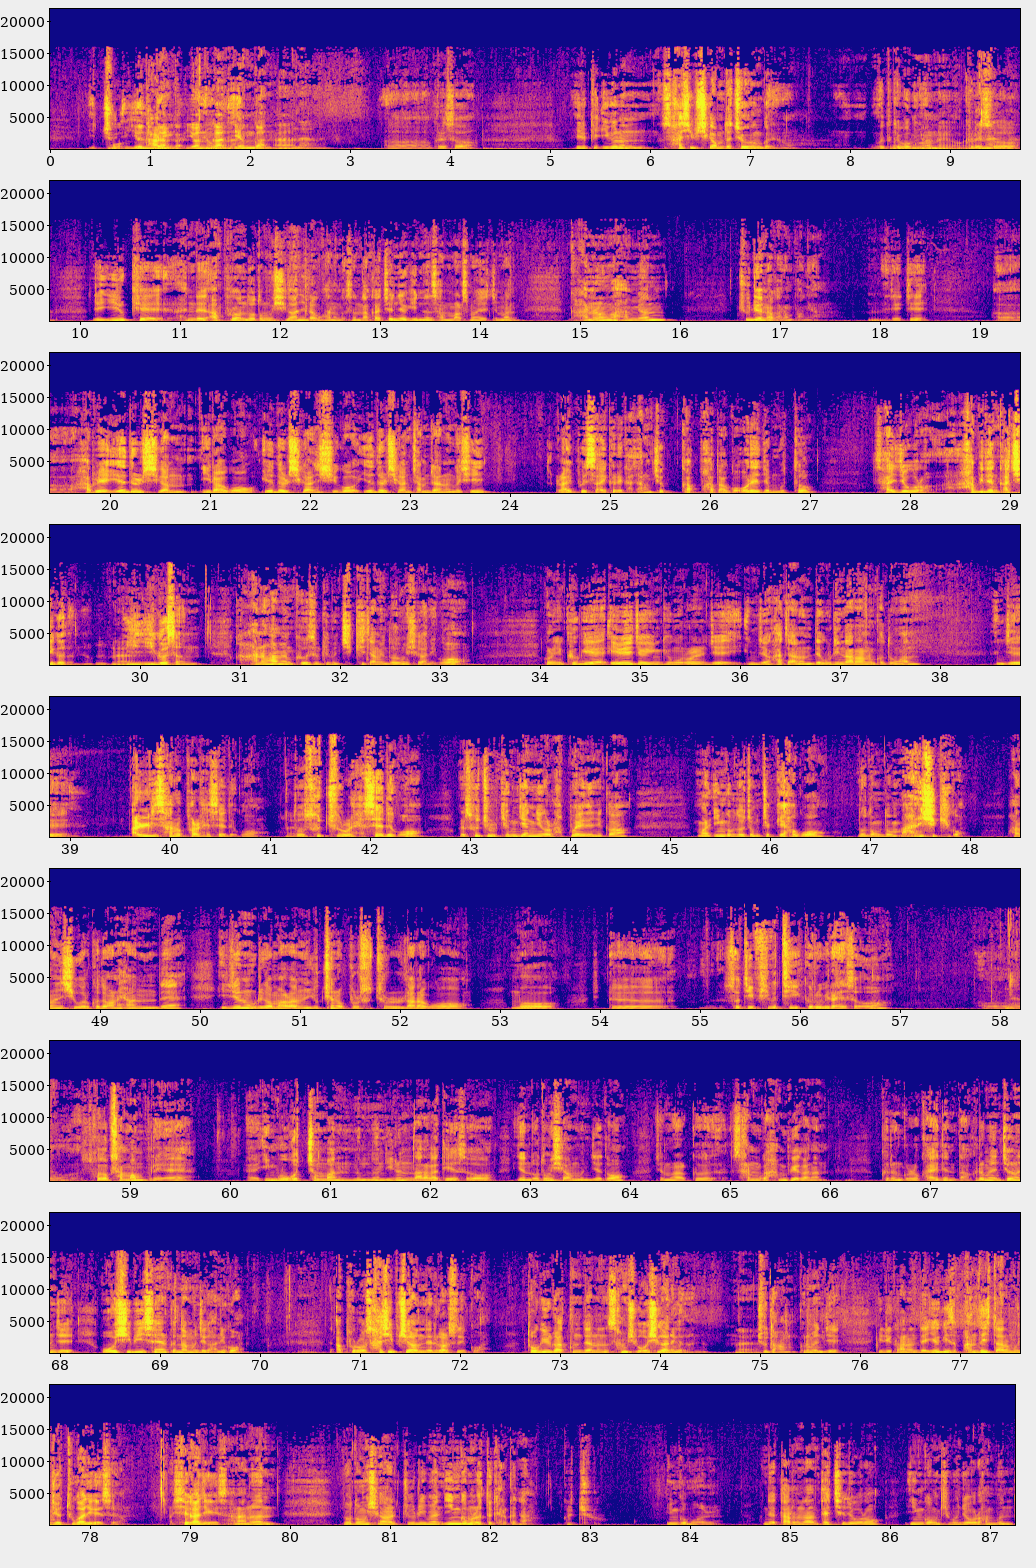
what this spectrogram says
주- 뭐 연간, 단위가 연간 연간. 아, 네. 어, 그래서 이렇게 이거는 40시간보다 적은 거예요. 어떻게 어, 보면. 그러네요. 그래서 이제 이렇게 했는데 앞으로 노동 시간이라고 하는 것은 아까 저녁이 있는 삶 말씀하셨지만 가능하면 줄여나가는 방향. 음. 이제 어, 하루에 8시간 일하고 8시간 쉬고 8시간 잠자는 것이 라이프 사이클에 가장 적합하다고 오래전부터 사회적으로 합의된 가치거든요. 네. 이, 이것은 가능하면 그것을 기본 지키자는 노동 시간이고 그러니 그게 예외적인 경우를 이제 인정하자는데 우리나라는 그동안 이제 빨리 산업화를 했어야 되고 또 수출을 했어야 되고 수출 경쟁력을 확보해야 되니까 만 임금도 좀 적게 하고 노동도 많이 시키고 하는 식으로 그동안 해왔는데 이제는 우리가 말하는 6천억 불 수출 나라고 뭐 어, 서티피그티 그룹이라 해서 어, 소득 3만 불에 인구 5천만 넘는 이런 나라가 돼서 이제 노동 시간 문제도 정말 그 삶과 함께 가는 그런 걸로 가야 된다. 그러면 저는 이제 52시간 끝난 문제가 아니고 앞으로 40시간 내려갈 수도 있고 독일 같은 데는 35시간이거든요. 네. 주당. 그러면 이제 이리 가는데 여기서 반드시 따른 문제가 두 가지가 있어요. 세 가지가 있어요. 하나는 노동 시간을 줄이면 임금을 어떻게 할 거냐. 그렇죠. 임금을. 근데 다른 나라는 대체적으로 임금 기본적으로 한번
